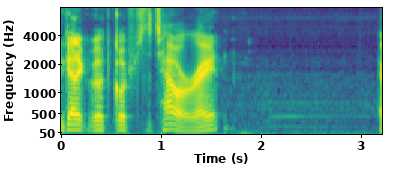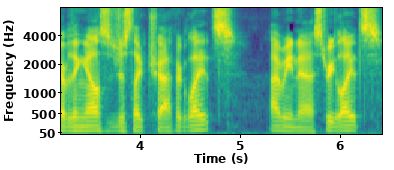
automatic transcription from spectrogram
We gotta go, go to the tower, right? Everything else is just like traffic lights. I mean, uh, street lights.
